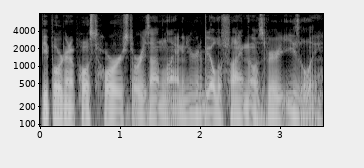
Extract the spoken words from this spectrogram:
People are going to post horror stories online, and you're going to be able to find those very easily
